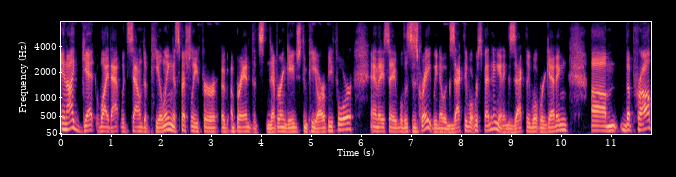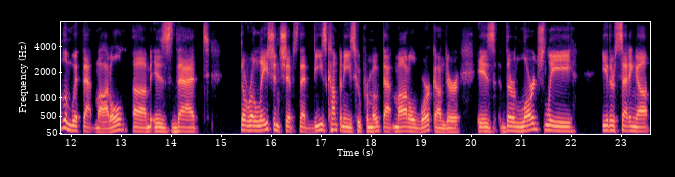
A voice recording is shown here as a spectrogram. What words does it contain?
and i get why that would sound appealing especially for a, a, brand that's never engaged in pr before. And they say well this is great. We know exactly what we're spending and exactly what we're getting. Um, the problem with that model um, is that the relationships that these companies who promote that model work under is they're largely either setting up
